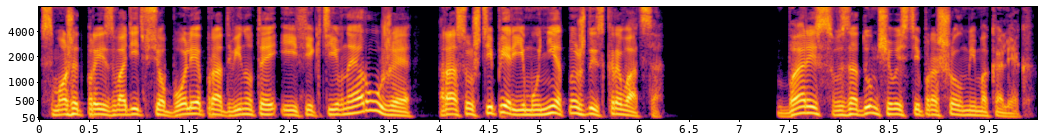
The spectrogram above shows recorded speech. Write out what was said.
сможет производить все более продвинутое и эффективное оружие, раз уж теперь ему нет нужды скрываться». Барис в задумчивости прошел мимо коллег.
